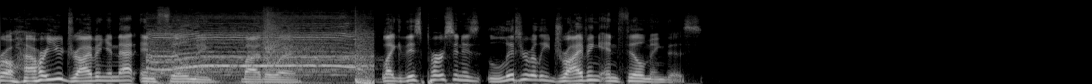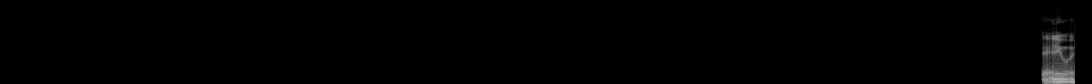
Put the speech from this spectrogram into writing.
Bro, how are you driving in that and filming, by the way? Like, this person is literally driving and filming this. Anyway,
